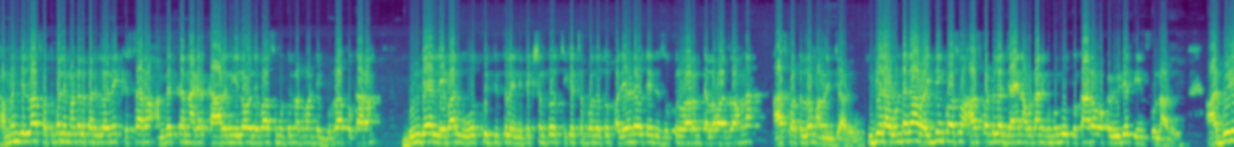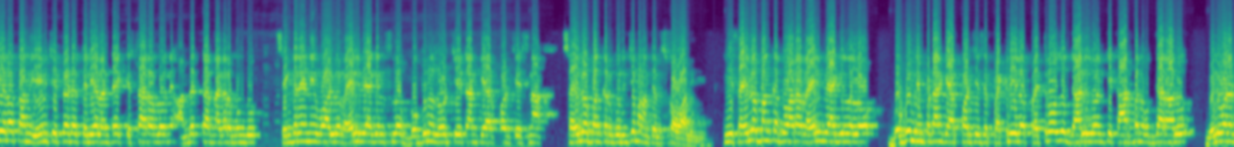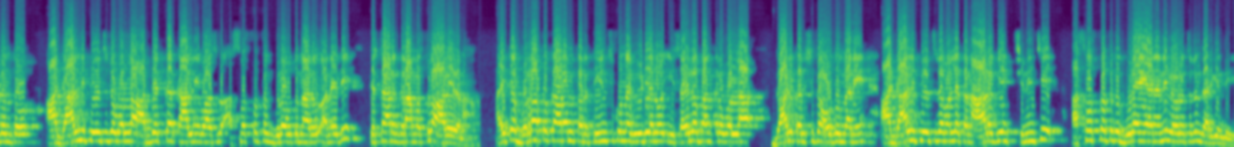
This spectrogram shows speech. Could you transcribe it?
ఖమ్మం జిల్లా సత్తుపల్లి మండల పరిధిలోని కిష్టారం అంబేద్కర్ నగర్ కాలనీలో నివాసం ఉంటున్నటువంటి బుర్రా తుకారం గుండె లివర్ ఊపిరితిత్తుల ఇన్ఫెక్షన్తో చికిత్స పొందుతూ పదిహేడవ తేదీ శుక్రవారం తెల్లవారుజామున హాస్పిటల్లో మరణించాడు. ఇది ఇలా ఉండగా వైద్యం కోసం హాస్పిటల్లో జాయిన్ అవ్వడానికి ముందు తుకారం ఒక వీడియో తీసుకున్నాడు ఆ వీడియోలో తాను ఏమి చెప్పాడో తెలియాలంటే కిష్టారంలోని అంబేద్కర్ నగర్ ముందు సింగరేణి వాళ్ళు రైల్ వ్యాగన్స్లో బొగ్గును లోడ్ చేయడానికి ఏర్పాటు చేసిన సైలో బంకర్ గురించి మనం తెలుసుకోవాలి. ఈ సైలో బంకర్ ద్వారా రైలు వ్యాగన్లలో బొగ్గులు నింపడానికి ఏర్పాటు చేసే ప్రక్రియలో ప్రతిరోజు గాలిలోనికి కార్బన్ ఉద్గారాలు వెలువడడంతో ఆ గాలిని పీల్చడం వల్ల అంబేద్కర్ కాలనీ వాసులు అస్వస్థతకు గురవుతున్నారు అనేది కృష్ణారం గ్రామస్తుల ఆవేదన. అయితే బుర్రా తుకారం తను తీయించుకున్న వీడియోలో ఈ సైలో బంకర్ వల్ల గాలి కలుషితం అవుతుందని ఆ గాలిని పీల్చడం వల్లే తన ఆరోగ్యం క్షీణించి అస్వస్థతకు గురయ్యానని వివరించడం జరిగింది.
